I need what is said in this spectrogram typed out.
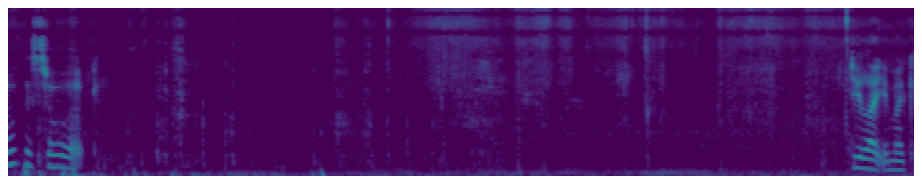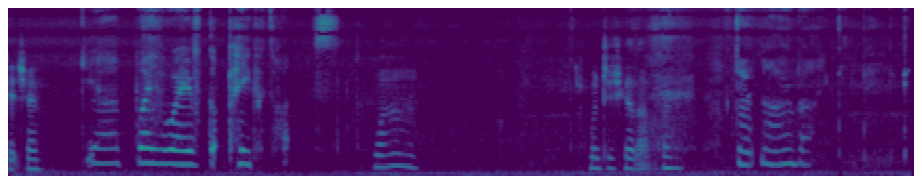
Oh, they still work. Do you like your my kitchen? Yeah, by the way, I've got paper cuts. Wow. What did you get that from? Don't know, but I got paper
